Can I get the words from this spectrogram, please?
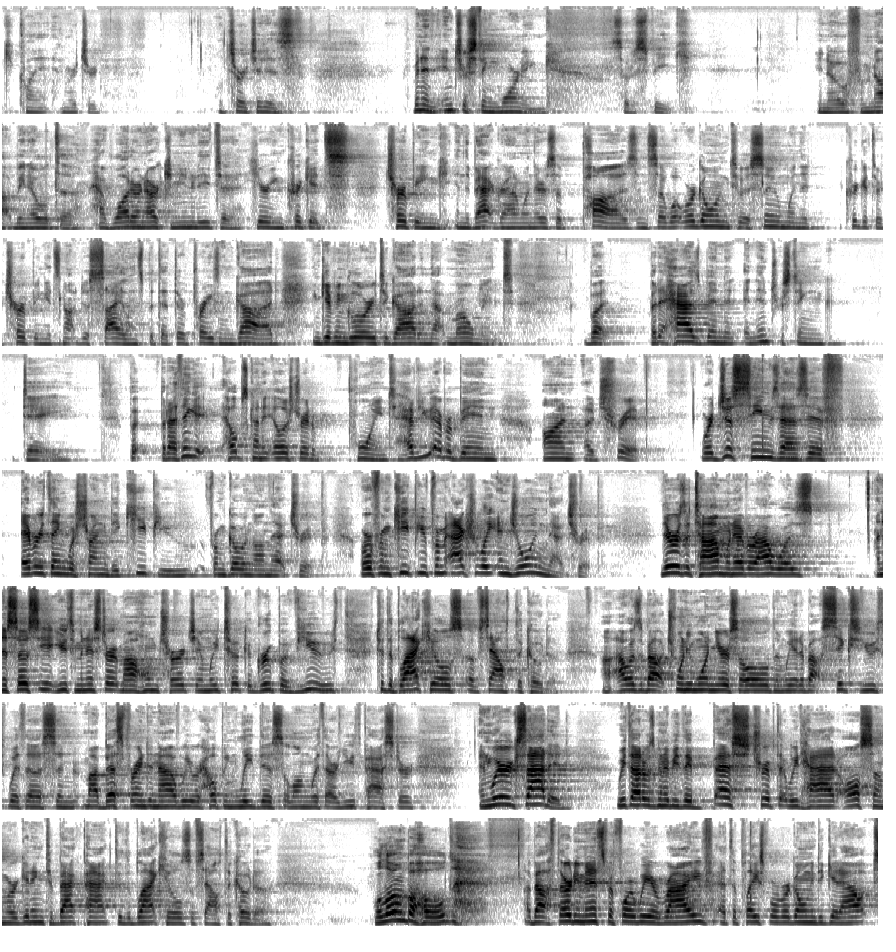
Thank you, Clint and Richard. Well, church, it has been an interesting morning, so to speak. You know, from not being able to have water in our community to hearing crickets chirping in the background when there's a pause. And so, what we're going to assume when the crickets are chirping, it's not just silence, but that they're praising God and giving glory to God in that moment. But, but it has been an interesting day. But, but I think it helps kind of illustrate a point. Have you ever been on a trip where it just seems as if everything was trying to keep you from going on that trip or from keep you from actually enjoying that trip? There was a time whenever I was an associate youth minister at my home church, and we took a group of youth to the Black Hills of South Dakota. Uh, I was about 21 years old, and we had about six youth with us. And my best friend and I, we were helping lead this along with our youth pastor. And we were excited. We thought it was going to be the best trip that we'd had all summer, getting to backpack through the Black Hills of South Dakota. Well, lo and behold, about 30 minutes before we arrive at the place where we're going to get out,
